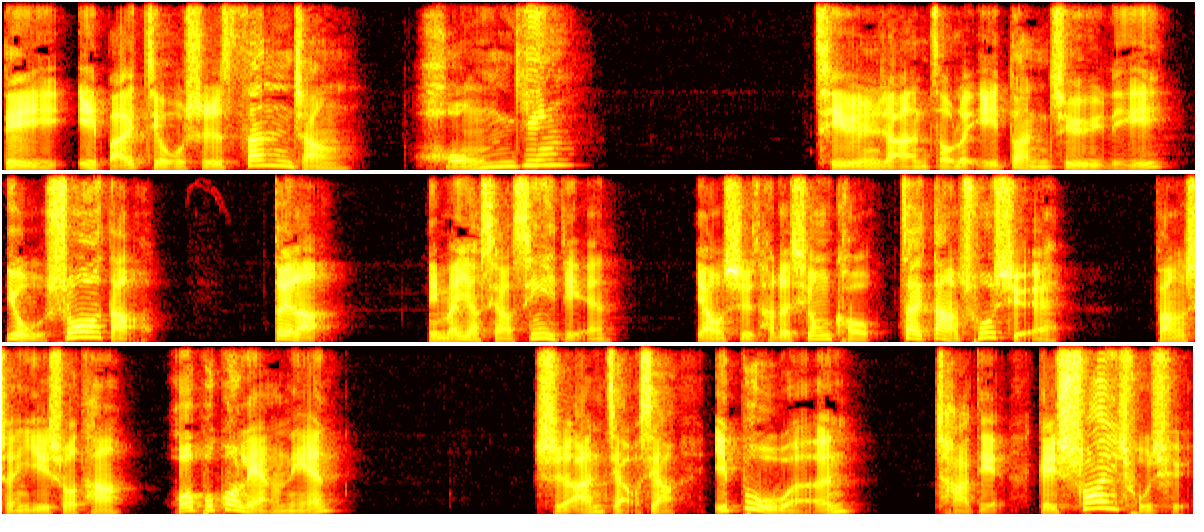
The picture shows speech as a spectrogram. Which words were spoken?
第一百九十三章红樱。戚云染走了一段距离，又说道：“对了，你们要小心一点。要是他的胸口再大出血，方神医说他活不过两年。”石安脚下一不稳，差点给摔出去。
